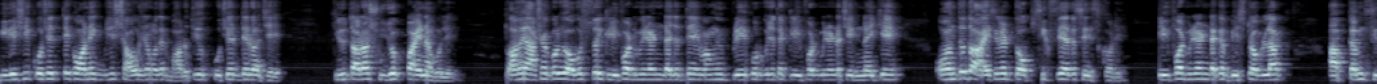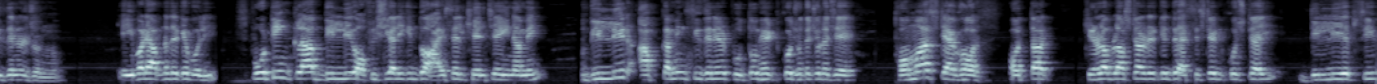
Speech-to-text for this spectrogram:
বিদেশি কোচের থেকে অনেক বেশি সাহস আমাদের ভারতীয় কোচেরদের আছে, কিন্তু তারা সুযোগ পায় না বলে। তো আমি আশা করি অবশ্যই ক্লিফর্ড মিরান্ডা যাতে এবং আমি প্রে করব যাতে ক্লিফর্ড মিরান্ডা চেন্নাইকে অন্তত আইসিএল এর টপ সিক্সে যাতে শেষ করে। ক্লিফর্ড মিরান্ডাকে বেস্ট অফ লাক আপকামিং সিজনের জন্য। এইবারে আপনাদেরকে বলি স্পোর্টিং ক্লাব দিল্লি অফিসিয়ালি কিন্তু আইএসএল খেলছে এই নামেই দিল্লির আপকামিং সিজনের প্রথম হেড কোচ হতে চলেছে থমাস ট্যাঘর্স। অর্থাৎ কেরালা ব্লাস্টারের কিন্তু অ্যাসিস্ট্যান্ট কোচটাই দিল্লি এফসির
